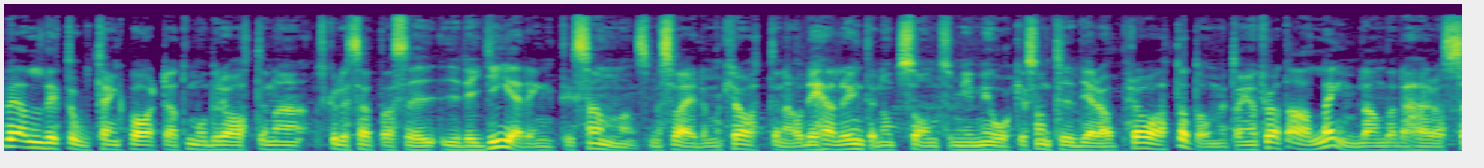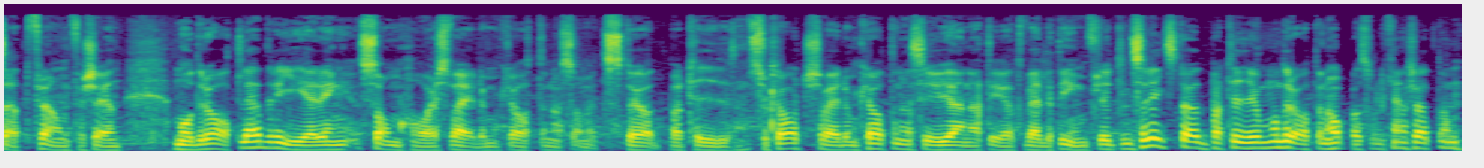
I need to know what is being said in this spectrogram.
väldigt otänkbart att Moderaterna skulle sätta sig i regering tillsammans med Sverigedemokraterna. Och det är heller inte något sånt som Jimmy Åkesson tidigare har pratat om. Utan jag tror att alla inblandade här har sett framför sig en moderatledd regering som har Sverigedemokraterna som ett stödparti. Såklart, Sverigedemokraterna ser ju gärna att det är ett väldigt inflytelserikt stödparti och Moderaterna hoppas väl kanske att de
